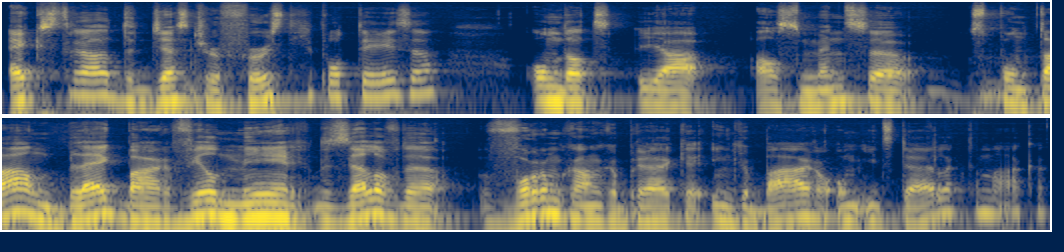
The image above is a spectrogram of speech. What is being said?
extra de gesture first hypothese, omdat ja, als mensen spontaan blijkbaar veel meer dezelfde vorm gaan gebruiken in gebaren om iets duidelijk te maken,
